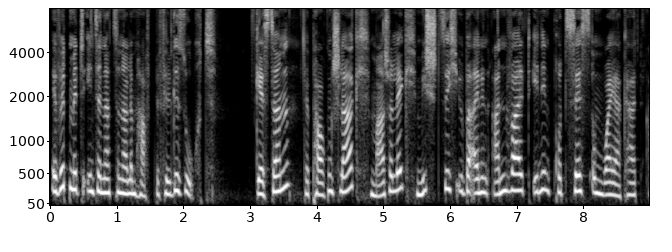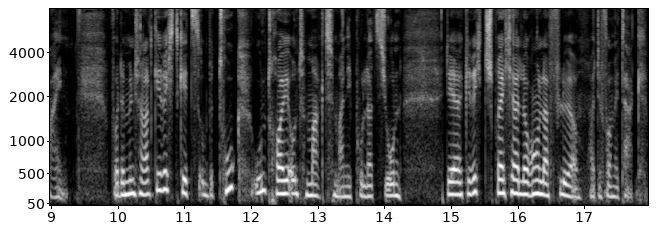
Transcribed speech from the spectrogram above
Er wird mit internationalem Haftbefehl gesucht. Gestern der Paukenschlag. Marschalek mischt sich über einen Anwalt in den Prozess um Wirecard ein. Vor dem Münchner Landgericht geht es um Betrug, Untreue und Marktmanipulation. Der Gerichtssprecher Laurent Lafleur heute Vormittag.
